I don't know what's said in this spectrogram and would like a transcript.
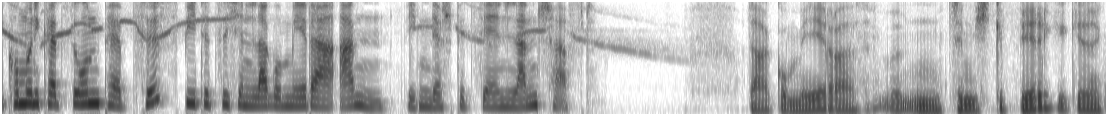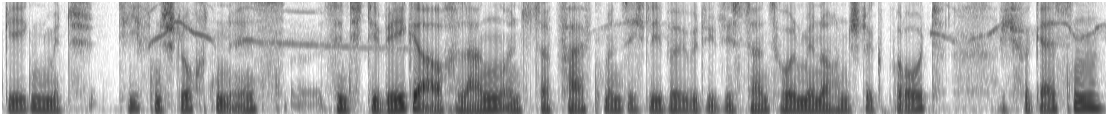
Die Kommunikation per Pfiff bietet sich in La Gomera an, wegen der speziellen Landschaft. Da Gomera eine ziemlich gebirgige Gegend mit tiefen Schluchten ist, sind die Wege auch lang und da pfeift man sich lieber über die Distanz, hol mir noch ein Stück Brot. Habe ich vergessen.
